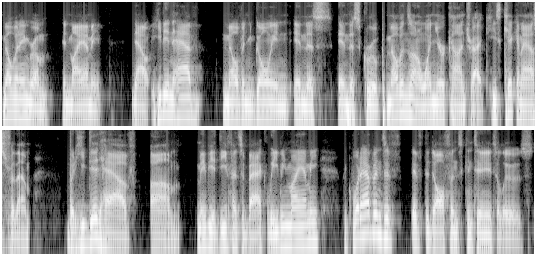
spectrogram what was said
Melvin Ingram in Miami. Now he didn't have Melvin going in this in this group. Melvin's on a one year contract. He's kicking ass for them, but he did have um, maybe a defensive back leaving Miami. Like, what happens if if the Dolphins continue to lose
